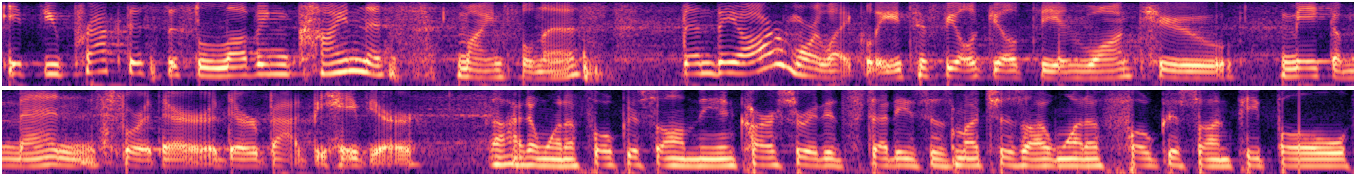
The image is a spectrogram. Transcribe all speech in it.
if you practice this loving kindness mindfulness, then they are more likely to feel guilty and want to make amends for their, their bad behavior. I don't want to focus on the incarcerated studies as much as I want to focus on people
